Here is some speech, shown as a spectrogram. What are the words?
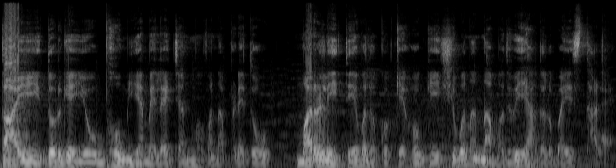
ತಾಯಿ ದುರ್ಗೆಯು ಭೂಮಿಯ ಮೇಲೆ ಜನ್ಮವನ್ನ ಪಡೆದು ಮರಳಿ ದೇವಲೋಕಕ್ಕೆ ಹೋಗಿ ಶಿವನನ್ನ ಮದುವೆಯಾಗಲು ಬಯಸ್ತಾಳೆ.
